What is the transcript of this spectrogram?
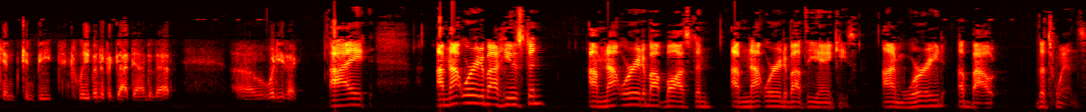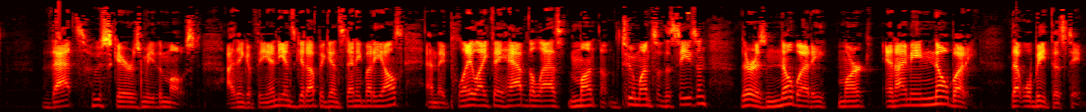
can can beat Cleveland if it got down to that. Uh, what do you think? I, I'm not worried about Houston. I'm not worried about Boston. I'm not worried about the Yankees. I'm worried about the Twins. That's who scares me the most. I think if the Indians get up against anybody else and they play like they have the last month, two months of the season, there is nobody, Mark, and I mean nobody, that will beat this team.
